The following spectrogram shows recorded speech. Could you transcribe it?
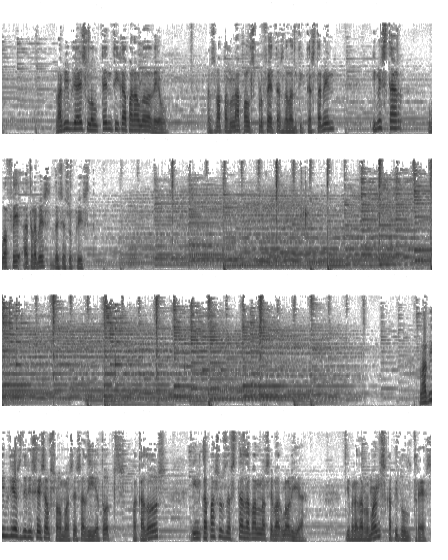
La Bíblia és l'autèntica paraula de Déu. Ens va parlar pels profetes de l'Antic Testament i més tard ho va fer a través de Jesucrist. La Bíblia es dirigeix als homes, és a dir, a tots, pecadors, incapaços d'estar davant la seva glòria. Llibre de Romans, capítol 3.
